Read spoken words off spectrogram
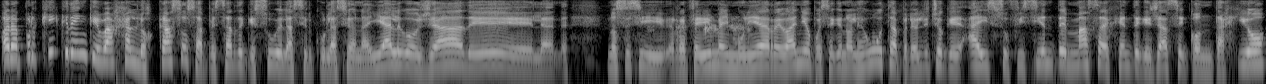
Ahora, ¿por qué creen que bajan los casos a pesar de que sube la circulación? ¿Hay algo ya de, no sé si referirme a inmunidad de rebaño, pues sé que no les gusta, pero el hecho que hay suficiente masa de gente que ya se contagió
